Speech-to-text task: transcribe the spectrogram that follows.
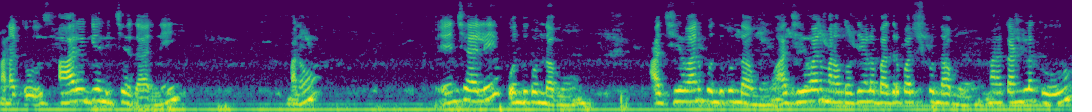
మనకు ఆరోగ్యాన్ని ఇచ్చేదాన్ని మనం ఏం చేయాలి? పొందుకుందాము. ఆ జీవాన్ని పొందుకుందాము. ఆ జీవాన్ని మన హృదయంలో భద్రపరుచుకుందాము. మన కండ్లకు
